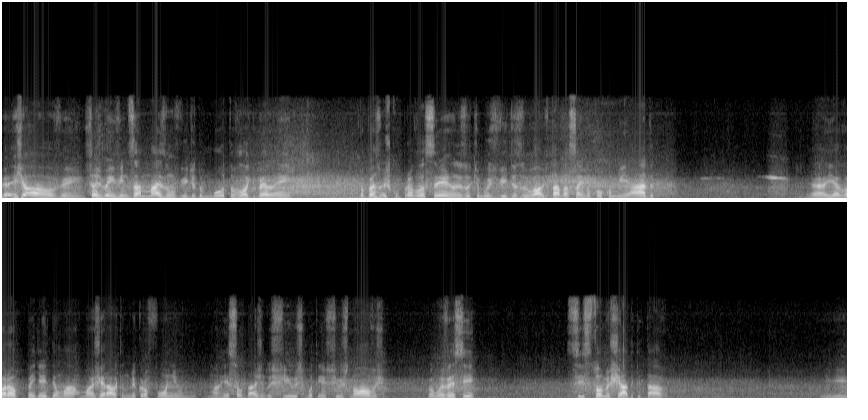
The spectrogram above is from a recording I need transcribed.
E aí jovem, sejam bem-vindos a mais um vídeo do Motovlog Belém. Eu peço desculpa pra vocês, nos últimos vídeos o áudio tava saindo um pouco miado. E aí agora eu peguei, dei uma, uma geral aqui no microfone, uma ressoldagem dos fios, botei os fios novos. Vamos ver se, se some o chiado que tava. E,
